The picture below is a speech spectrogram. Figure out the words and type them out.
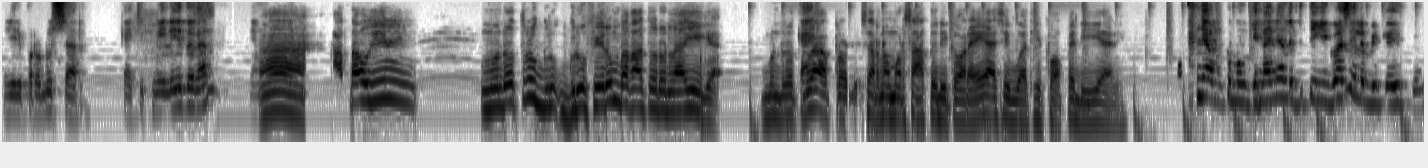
jadi produser kayak Kid Millie itu kan yang Ah, atau gini, menurut lu Gru- Groovy Room bakal turun lagi gak? Menurut gua produser nomor satu di Korea sih buat hip hopnya dia nih. makanya kemungkinannya lebih tinggi gue sih lebih ke itu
